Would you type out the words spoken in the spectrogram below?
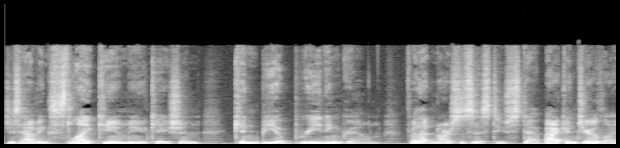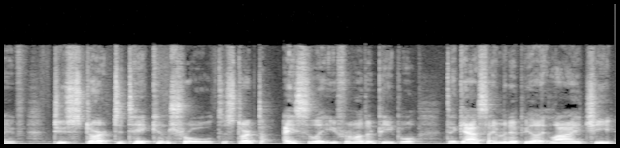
just having slight communication can be a breeding ground for that narcissist to step back into your life, to start to take control, to start to isolate you from other people, to gaslight, manipulate, lie, cheat,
